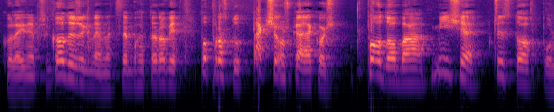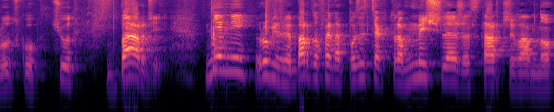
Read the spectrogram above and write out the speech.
kolejne przygody, żegnają nas bohaterowie. Po prostu ta książka jakoś podoba mi się czysto po ludzku ciut bardziej. Niemniej również bardzo fajna pozycja, która myślę, że starczy Wam no,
